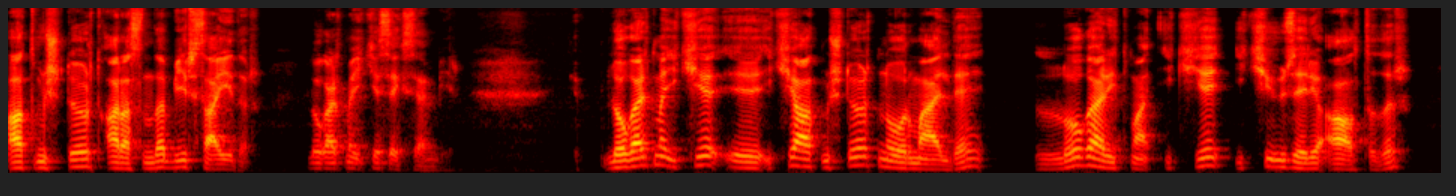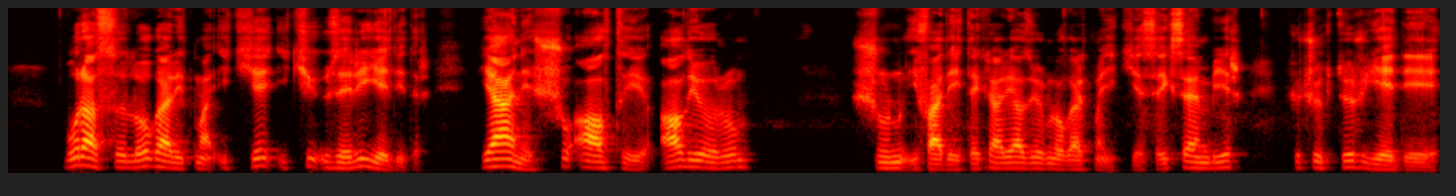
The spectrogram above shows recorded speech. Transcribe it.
64 arasında bir sayıdır. Logaritma 2'ye 81. Logaritma 2'ye e, 2'ye 64 normalde logaritma 2'ye 2 üzeri 6'dır. Burası logaritma 2'ye 2 üzeri 7'dir. Yani şu 6'yı alıyorum. Şunu ifadeyi tekrar yazıyorum. Logaritma 2'ye 81 küçüktür 7.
